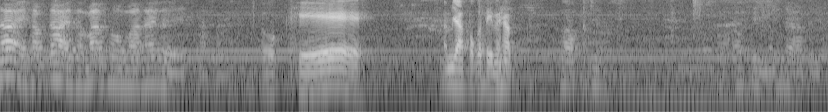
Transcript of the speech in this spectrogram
ได้ครับได้สามารถโทรมาได้เลยโอเคน้ำยาปกติไหมครับรอบที่เราปิดน้ำยาไปอยู่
